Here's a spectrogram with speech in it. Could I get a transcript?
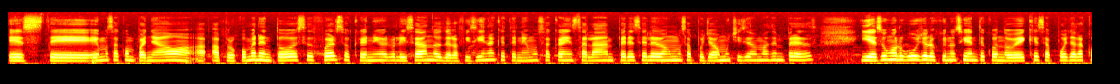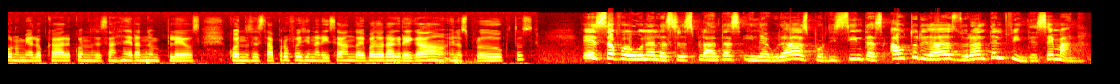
Este, hemos acompañado a, Procomer en todo ese esfuerzo que han ido realizando desde la oficina que tenemos acá instalada en Pérez hemos apoyado muchísimas más empresas y es un orgullo lo que uno siente cuando ve que se apoya la economía local, cuando se están generando empleos, cuando se está profesionalizando, hay valor agregado en los productos. Esta fue una de las tres plantas inauguradas por distintas autoridades durante el fin de semana.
